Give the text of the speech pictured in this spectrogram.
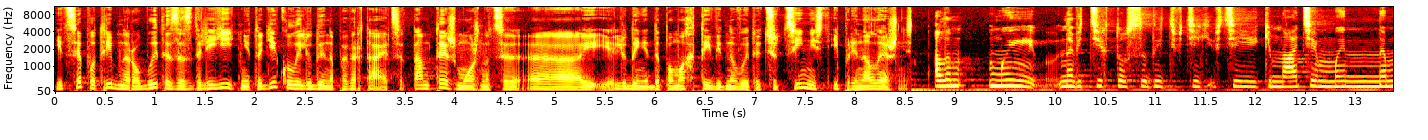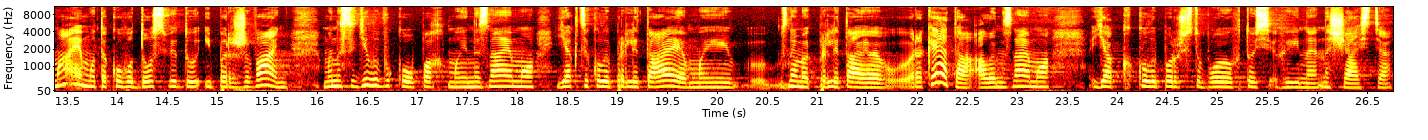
І це потрібно робити заздалегідь, не тоді, коли людина повертається. Там теж можна це е, людині допомогти відновити цю цінність і приналежність. Але ми, навіть ті, хто сидить в тій в цій кімнаті, ми не маємо такого досвіду і переживань. Ми не сиділи в окопах, ми не знаємо, як це коли прилітає. Ми знаємо, як прилітає ракета, але не знаємо, як коли поруч з тобою хтось гине на щастя,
